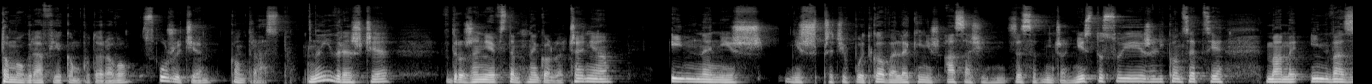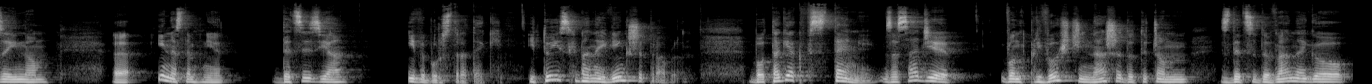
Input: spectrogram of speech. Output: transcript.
tomografię komputerową z użyciem kontrastu. No i wreszcie wdrożenie wstępnego leczenia inne niż niż przeciwpłytkowe leki, niż ASA się zasadniczo nie stosuje, jeżeli koncepcję mamy inwazyjną e, i następnie decyzja i wybór strategii. I tu jest chyba największy problem, bo tak jak w STEMI, w zasadzie wątpliwości nasze dotyczą zdecydowanego,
